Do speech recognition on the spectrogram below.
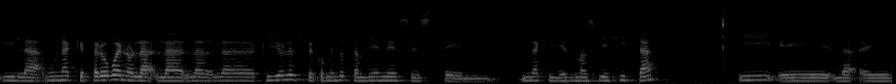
Y la una que, pero bueno, la, la, la, la que yo les recomiendo también es este una que ya es más viejita, y eh, la, eh,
